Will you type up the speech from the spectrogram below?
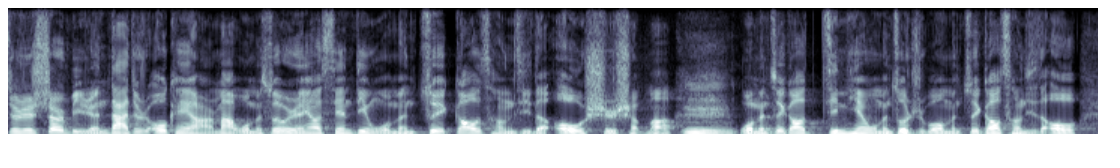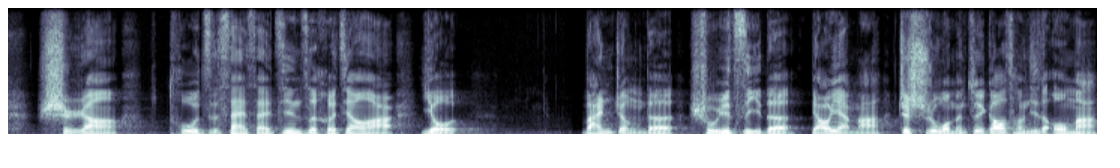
就是事儿比人大，就是 OKR 嘛。我们所有人要先定我们最高层级的 O 是什么。嗯，我们最高，今天我们做直播，我们最高层级的 O 是让兔子、赛赛、金子和娇儿有完整的属于自己的表演吗？这是我们最高层级的 O 吗？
